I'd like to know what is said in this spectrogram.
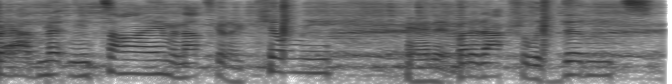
Badminton time, and that's going to kill me. And it, But it actually didn't.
